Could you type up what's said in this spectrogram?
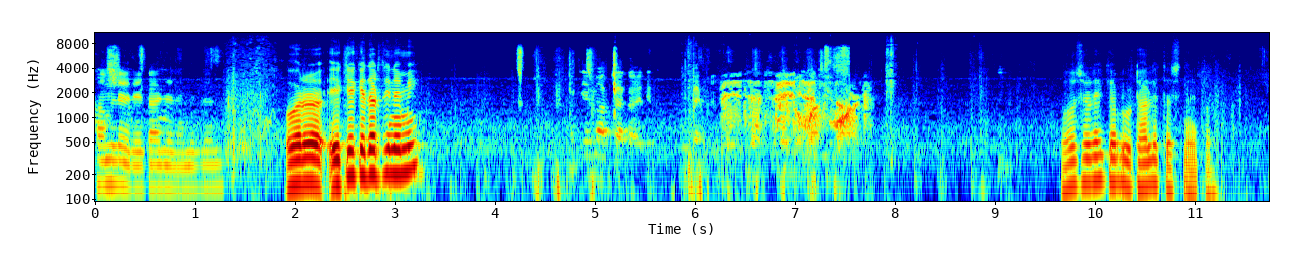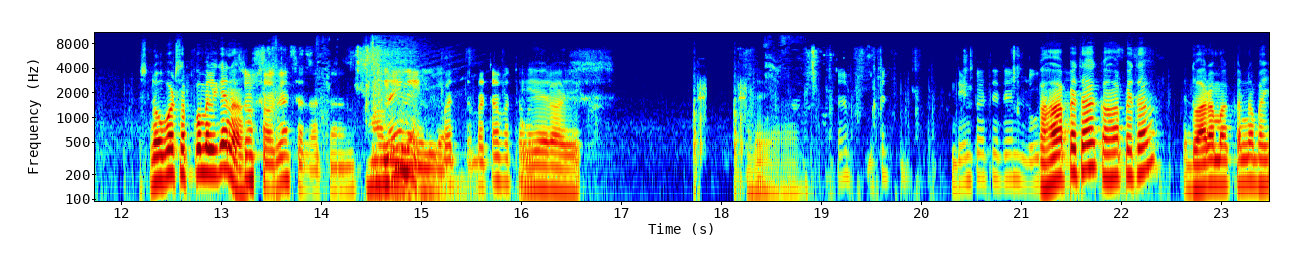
हम ले रहे कहा चले और एक एक इधर थी नेमी ये मार्क कर रहा वो चढ़े क्या भी उठा लेता स्नाइपर स्नोबर्ड सबको मिल गया ना? तुम शॉटगन चलाता है। हाँ, नहीं गया, नहीं मिल गया। बत, बता बता बता। ये रहा एक। अरे यार। दिन पे दिन लूट कहाँ पे था कहाँ पे था? द्वारा मार्क करना भाई।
